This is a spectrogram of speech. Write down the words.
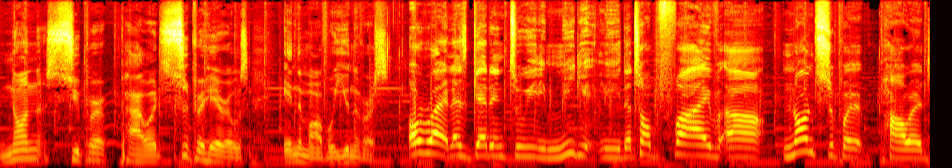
non-superpowered superheroes in the Marvel universe. All right, let's get into it immediately. The top five uh, non-super powered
